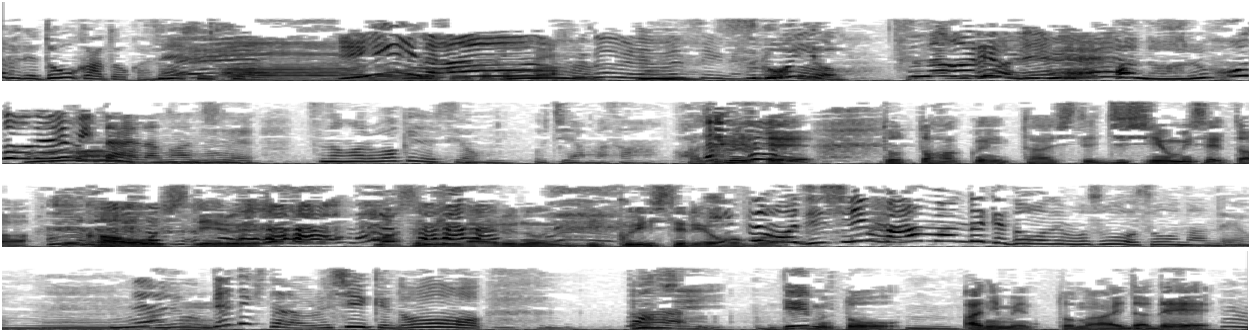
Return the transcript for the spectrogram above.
アルでどうかとかね。いいなぁすごい羨ましいね。すごいよ。つながるよね。あ、なるほどね、みたいな感じうんで、つながるわけですよ。内山さん。初めてドットハックに対して自信を見せた顔をしてる マスミンがいるのにびっくりしてるよ、僕は。でも自信満々だけど、でもそう、そうなんだよ。ね。ねでも出てきたら嬉しいけど、だし、ゲームとうん。アニメとの間でう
